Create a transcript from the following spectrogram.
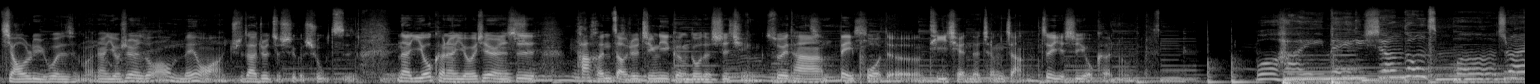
焦虑或者什么？那有些人说哦，没有啊，就它就只是个数字。那有可能有一些人是他很早就经历更多的事情，所以他被迫的提前的成长，这也是有可能。我还没想通，怎么转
